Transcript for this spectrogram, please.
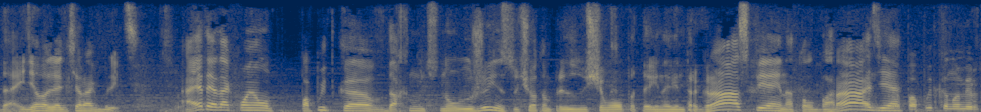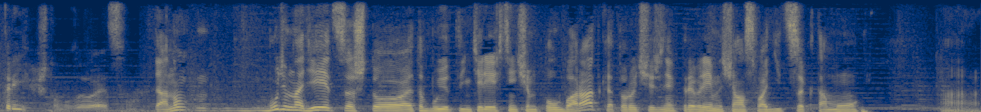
Да, и делали Альтерак Блиц. А это, я так понял, попытка вдохнуть новую жизнь с учетом предыдущего опыта и на Винтерграспе, и на Толбараде. Попытка номер три, что называется. Да, ну, будем надеяться, что это будет интереснее, чем Толбарад, который через некоторое время начинал сводиться к тому, а,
